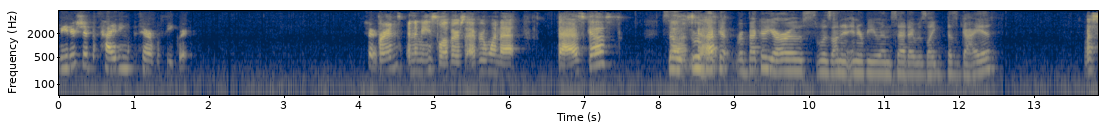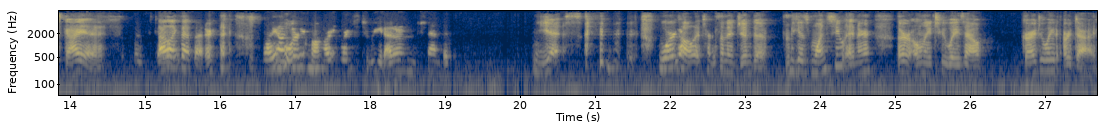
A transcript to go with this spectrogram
Leadership is hiding a terrible secret. Sure. Friends, enemies, lovers, everyone at Basgiath. so Basgiath? Rebecca Rebecca Yarros was on an interview and said I was like Basgaeth. Biscayeth. I like that better. Why are War- you giving hard words to read? I don't understand this. Yes. War College has an agenda because once you enter, there are only two ways out graduate or die.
